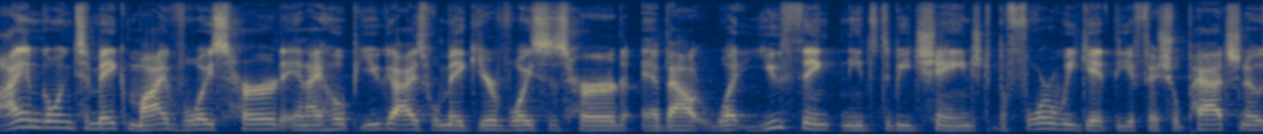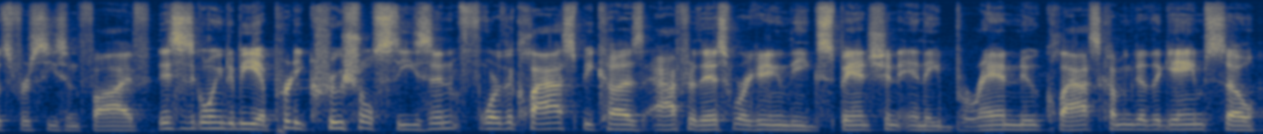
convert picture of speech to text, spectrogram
I am going to make my voice heard, and I hope you guys will make your voices heard about what you think needs to be changed before we get the official patch notes for Season 5. This is going to be a pretty crucial season for the class because after this, we're getting the expansion in a brand new class coming to the game. So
